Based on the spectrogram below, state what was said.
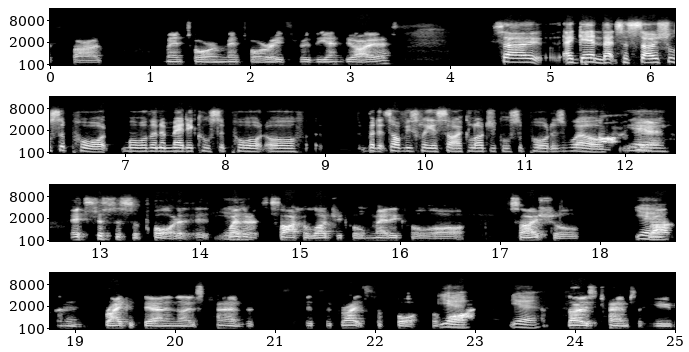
as far as mentor and mentoree through the NDIS. So again, that's a social support more than a medical support, or but it's obviously a psychological support as well. Oh, yeah. yeah. It's just a support, it, it- Yeah. whether it's psychological, medical, or social. yeah, rather than break it down in those terms, it's, it's a great support for Yeah. life. yeah, Those terms that you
